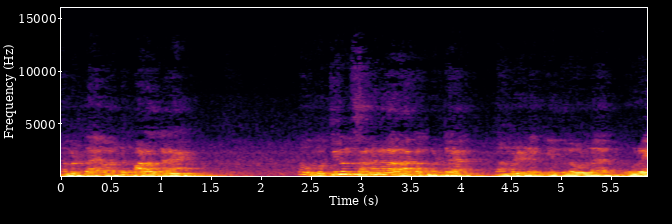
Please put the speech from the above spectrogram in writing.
தமிழ் தாய் வந்து பாடல் தானே? முற்றிலும் சங்கங்களால் ஆக்கப்பட்ட தமிழ் இலக்கியத்தில் உள்ள ஒரே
